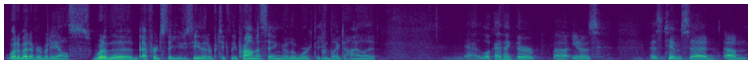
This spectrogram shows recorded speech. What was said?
What about everybody else? What are the efforts that you see that are particularly promising or the work that you'd like to highlight? Yeah, look, I think there, uh, you know, as, as Tim said, um,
